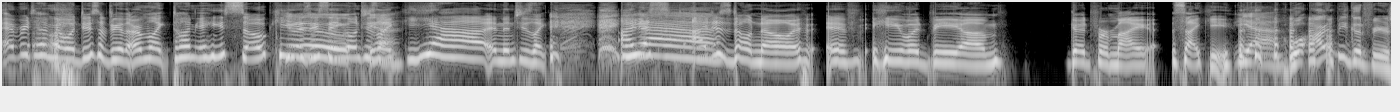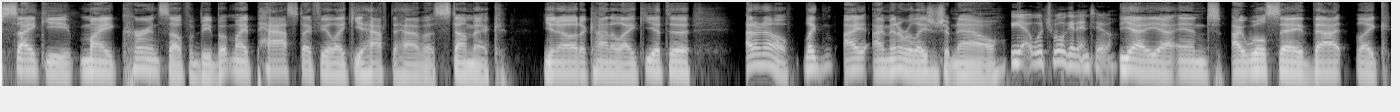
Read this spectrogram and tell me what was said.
every time y'all would do stuff together, I'm like, Tanya, he's so cute. Is he single? And she's yeah. like, yeah. And then she's like, I Yeah. just, I just don't know if if he would be um good for my psyche. Yeah. well, I'd be good for your psyche. My current self would be, but my past, I feel like you have to have a stomach you know, to kind of like you have to. I don't know. Like I, I'm in a relationship now. Yeah, which we'll get into. Yeah, yeah, and I will say that like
